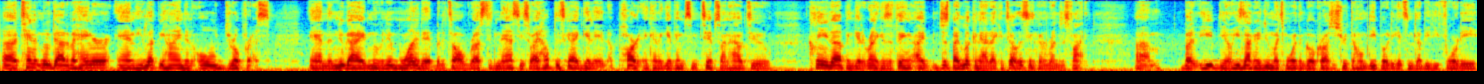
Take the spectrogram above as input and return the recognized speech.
uh, a tenant moved out of a hangar and he left behind an old drill press. And the new guy moving in wanted it, but it's all rusted and nasty. So I helped this guy get it apart and kind of give him some tips on how to clean it up and get it running. Because the thing, I just by looking at it, I can tell this thing's going to run just fine. Um, but he, you know, he's not going to do much more than go across the street to Home Depot to get some WD forty.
